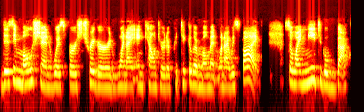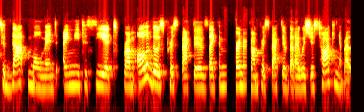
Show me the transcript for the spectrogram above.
This emotion was first triggered when I encountered a particular moment when I was five. So I need to go back to that moment. I need to see it from all of those perspectives, like the neuron perspective that I was just talking about.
